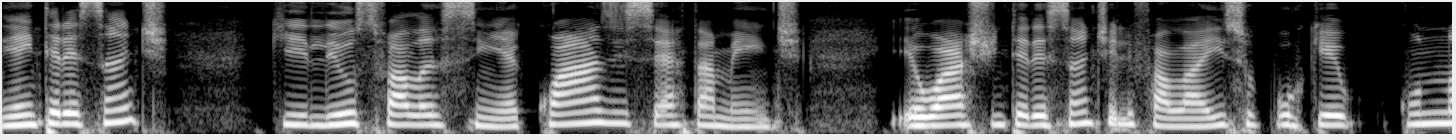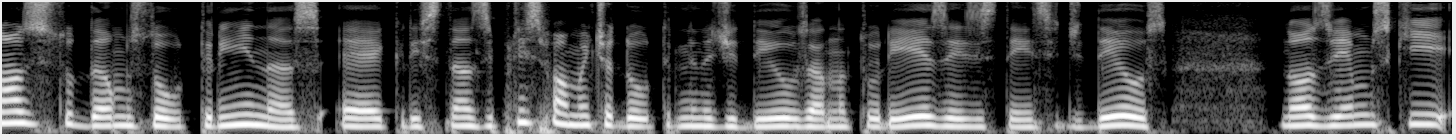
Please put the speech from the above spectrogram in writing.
E é interessante que Lewis fala assim, é quase certamente. Eu acho interessante ele falar isso porque quando nós estudamos doutrinas é, cristãs, e principalmente a doutrina de Deus, a natureza e a existência de Deus, nós vemos que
